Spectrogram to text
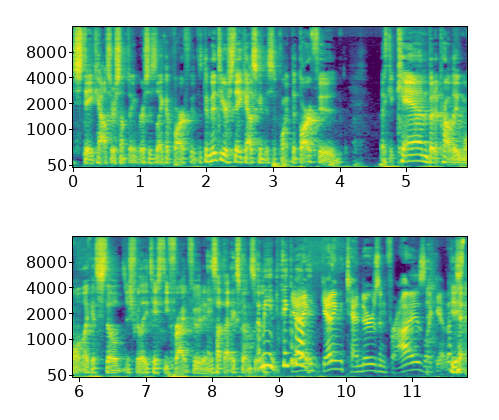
steakhouse or something versus like a bar food, like the mid tier steakhouse can disappoint. The bar food, like it can, but it probably won't. Like it's still just really tasty fried food, and it's not that expensive. I mean, think getting, about it. Getting tenders and fries, like yeah, that's, yeah,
